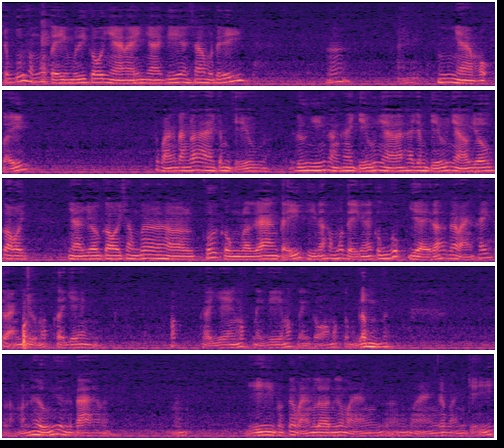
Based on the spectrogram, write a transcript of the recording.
Trong túi không có tiền mà đi coi nhà này, nhà kia sao mà để ý? Đó. nhà một tỷ. Các bạn đang có 200 triệu. Đương nhiên thằng 2 triệu nhà 200 triệu nhà vô coi nhà vô coi xong cái uh, cuối cùng là gan tỷ thì nó không có tiền nó cũng rút về đó. Các bạn thấy các bạn vừa mất thời gian mất thời gian mất này kia mất này cỏ mất tùm lum đó. làm ảnh hưởng với người ta gì mà các bạn lên các bạn các bạn các bạn chỉ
